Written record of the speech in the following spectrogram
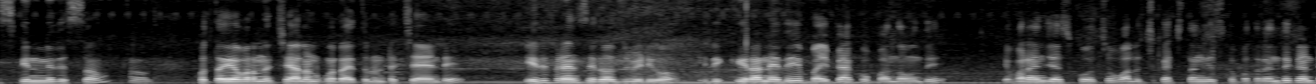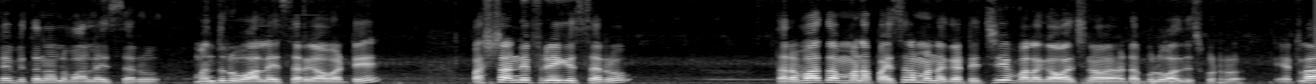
స్క్రీన్ మీద ఇస్తాం. కొత్తగా ఎవరైనా చేయాలనుకున్న రైతులు ఉంటే చేయండి. ఇది ఫ్రెండ్స్ ఈరోజు వీడియో. ఇది కీర్ అనేది బైప్యాక్ ఒప్పందం ఉంది. ఎవరైనా చేసుకోవచ్చు వాళ్ళు వచ్చి ఖచ్చితంగా తీసుకుపోతారు. ఎందుకంటే విత్తనాలు వాళ్ళే ఇస్తారు మందులు వాళ్ళే ఇస్తారు కాబట్టి ఫస్ట్ అన్నీ ఫ్రీగా ఇస్తారు. తర్వాత మన పైసలు మన కట్టించి వాళ్ళకి కావాల్సిన డబ్బులు వాళ్ళు తీసుకుంటారు. ఎట్లా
